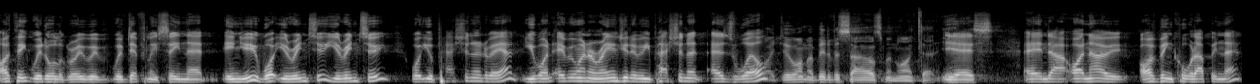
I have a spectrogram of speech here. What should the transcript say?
I think we'd all agree we've, we've definitely seen that in you. What you're into, you're into. What you're passionate about, you want everyone around you to be passionate as well. I do. I'm a bit of a salesman like that. Yes. And uh, I know I've been caught up in that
